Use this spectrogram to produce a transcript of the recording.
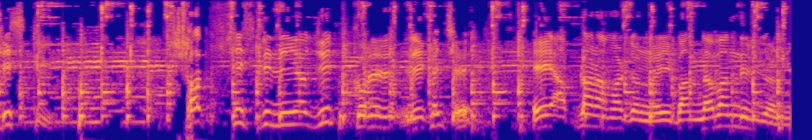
সৃষ্টি, সব সৃষ্টি নিয়োজিত করে রেখেছে, এই আপনার আমার জন্য, এই বান্দাবান্দির জন্য।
